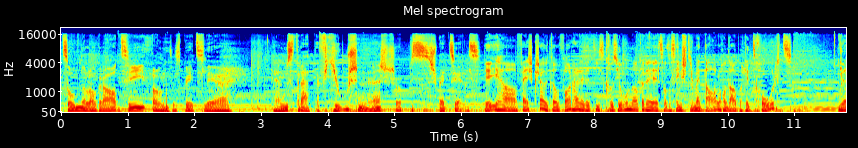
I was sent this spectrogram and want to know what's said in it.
die Sonne gerade sein und ein bisschen äh, austreten. Fusion, das ist schon etwas Spezielles. Ja, ich habe festgestellt, auch vorher in der Diskussion, oder, so das Instrumentale kommt aber ein bisschen zu kurz.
